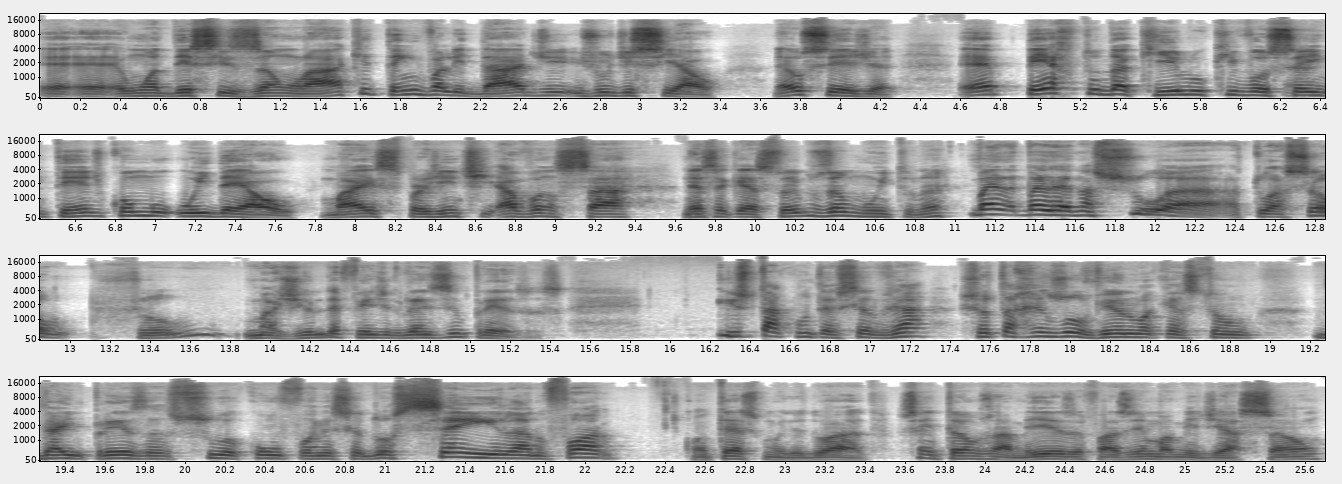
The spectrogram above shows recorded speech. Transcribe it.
é, é, uma decisão lá que tem validade judicial. Né? Ou seja, é perto daquilo que você é. entende como o ideal, mas para a gente avançar nessa questão, precisa muito, né? Mas, mas é, na sua atuação, o senhor, imagino, defende grandes empresas. Isso está acontecendo já? O senhor está resolvendo uma questão da empresa sua com o fornecedor sem ir lá no fórum? Acontece muito, Eduardo. Sentamos na mesa, fazemos uma mediação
